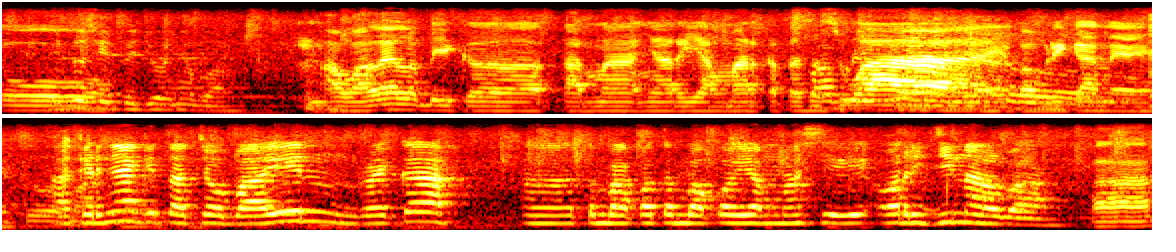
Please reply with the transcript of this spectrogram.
Oh. itu sih tujuannya bang. Awalnya lebih ke karena nyari yang marketnya sesuai Pabrikan, pabrikannya Itu Akhirnya kita cobain mereka eh, tembakau-tembakau yang masih original bang. Ah,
